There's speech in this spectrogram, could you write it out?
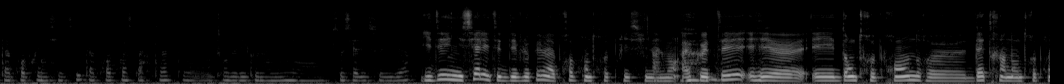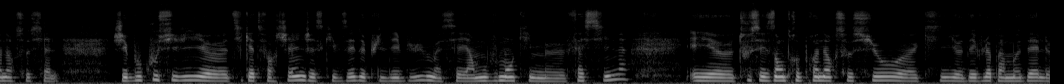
ta propre initiative, ta propre start-up autour de l'économie sociale et solidaire L'idée initiale était de développer ma propre entreprise finalement à côté et, et d'entreprendre, d'être un entrepreneur social. J'ai beaucoup suivi Ticket for Change et ce qu'ils faisaient depuis le début. C'est un mouvement qui me fascine et euh, tous ces entrepreneurs sociaux euh, qui euh, développent un modèle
